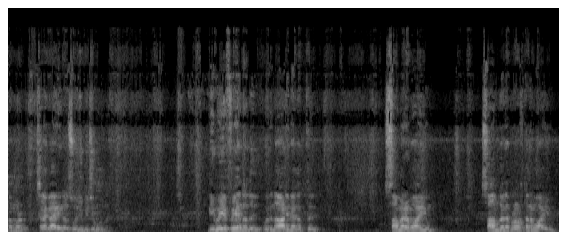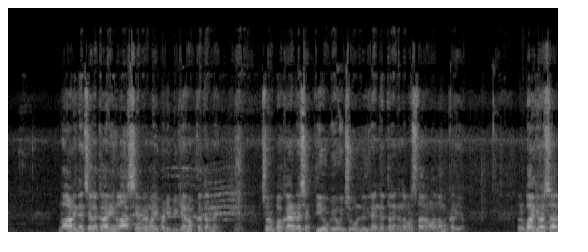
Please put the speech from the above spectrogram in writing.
നമ്മൾ ചില കാര്യങ്ങൾ സൂചിപ്പിച്ചു പോകുന്നത്. ഡിവൈഎഫ്ഐ എന്നത് ഒരു നാടിനകത്ത് സമരമായും സാന്ത്വന പ്രവർത്തനമായും നാടിനെ ചില കാര്യങ്ങൾ ആശയപരമായി പഠിപ്പിക്കാനൊക്കെ തന്നെ ചെറുപ്പക്കാരുടെ ശക്തിയെ ഉപയോഗിച്ചുകൊണ്ട് രംഗത്തിറങ്ങുന്ന പ്രസ്ഥാനമാണ് നമുക്കറിയാം. നിർഭാഗ്യവശാൽ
